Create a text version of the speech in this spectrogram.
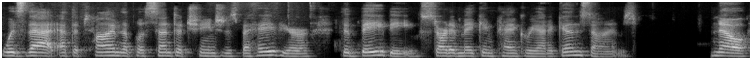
was that at the time the placenta changed its behavior, the baby started making pancreatic enzymes. Now,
